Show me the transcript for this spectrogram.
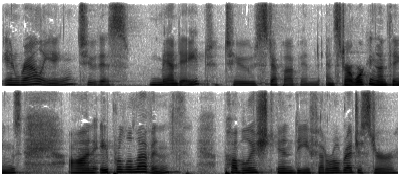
in rallying to this mandate to step up and, and start working on things, on April 11th, published in the Federal Register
